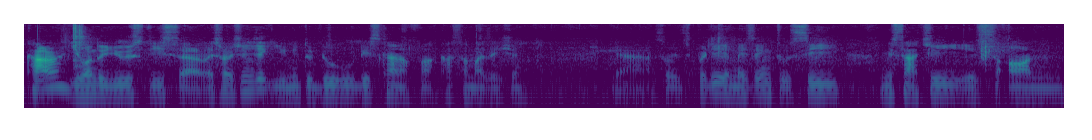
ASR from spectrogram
car you want to use this restoration jig you need to do this kind of customization. Yeah so it's pretty amazing to see Mr Hachi is on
